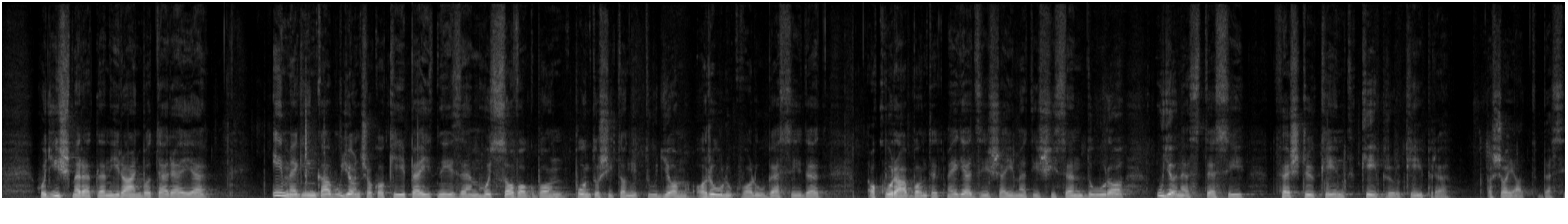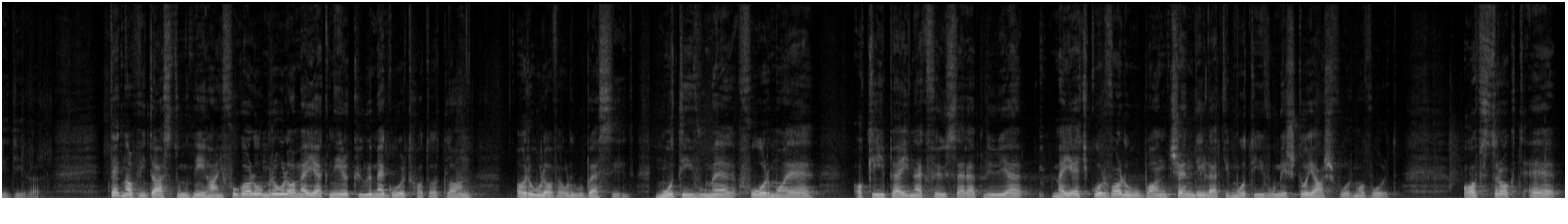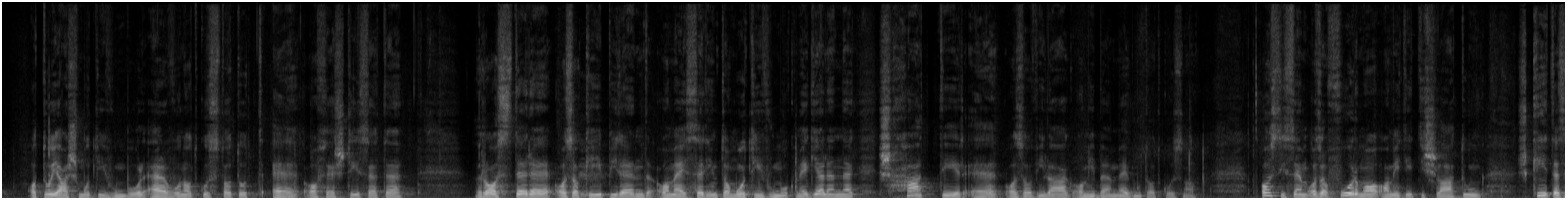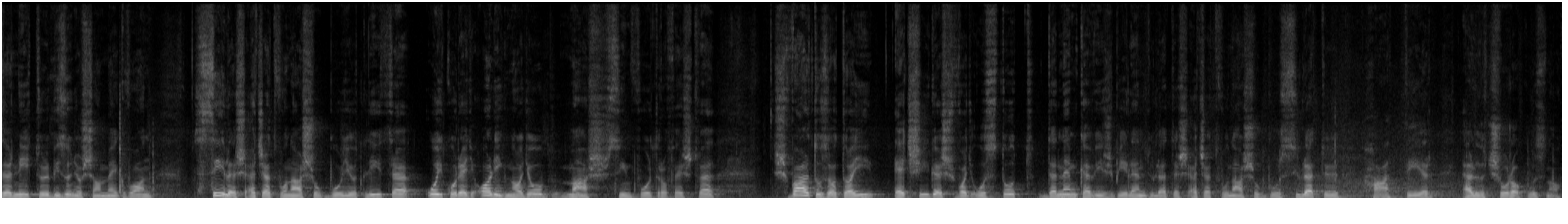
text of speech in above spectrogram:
hogy ismeretlen irányba terelje, én meg inkább ugyancsak a képeit nézem, hogy szavakban pontosítani tudjam a róluk való beszédet, a korábban tett megjegyzéseimet is, hiszen Dóra ugyanezt teszi festőként képről képre a saját beszédjével. Tegnap vitáztunk néhány fogalomról, amelyek nélkül megoldhatatlan a róla való beszéd. Motivum-e, forma-e, a képeinek főszereplője, mely egykor valóban csendéleti motívum és tojásforma volt. Abstrakt-e, a tojás motívumból elvonatkoztatott-e a festészete, Rastere az a képirend, amely szerint a motivumok megjelennek, és háttér-e az a világ, amiben megmutatkoznak. Azt hiszem, az a forma, amit itt is látunk, és 2004-től bizonyosan megvan, széles ecsetvonásokból jött létre, olykor egy alig nagyobb, más színfoltra festve, és változatai egységes vagy osztott, de nem kevésbé lendületes ecsetvonásokból születő háttér előtt sorakoznak.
